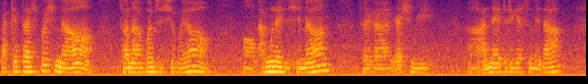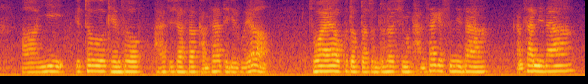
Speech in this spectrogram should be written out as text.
맞겠다 싶으시면 전화 한번 주시고요. 어, 방문해 주시면 저희가 열심히 어, 안내해 드리겠습니다. 어, 이 유튜브 계속 봐주셔서 감사드리고요. 좋아요, 구독도 좀 눌러주시면 감사하겠습니다. 감사합니다.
